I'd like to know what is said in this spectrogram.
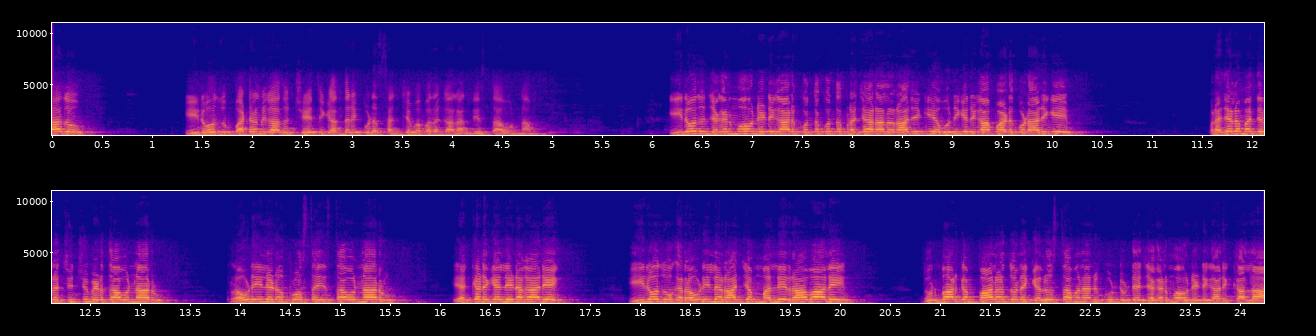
కాదు. ఈరోజు బటన్ కాదు చేతికి అందరికి కూడా సంక్షేమ పథకాలు అందిస్తూ ఉన్నాం. ఈరోజు జగన్మోహన్ రెడ్డి గారు కొత్త కొత్త ప్రచారాల రాజకీయ ఉనికిని కాపాడుకోవడానికి ప్రజల మధ్యలో చిచ్చు పెడతా ఉన్నారు. రౌడీలను ప్రోత్సహిస్తూ ఉన్నారు. ఎక్కడికి వెళ్ళినా కానీ ఈరోజు ఒక రౌడీల రాజ్యం మళ్ళీ రావాలి. దుర్మార్గం పాలనతోనే గెలుస్తామని అనుకుంటుంటే జగన్మోహన్ రెడ్డి గారి కల్లా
